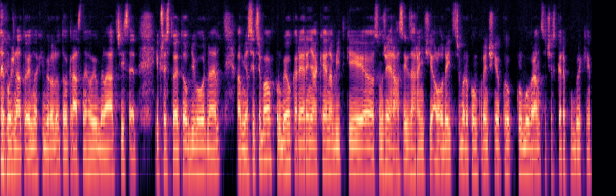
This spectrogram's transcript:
možná to jedno chybilo do toho krásného jubilea 300, i přesto je to obdivuhodné. Eh, měl jsi třeba v průběhu kariéry nějaké nabídky, eh, samozřejmě hrál si v zahraničí, ale odejít třeba do konkurenčního klubu v rámci České republiky?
